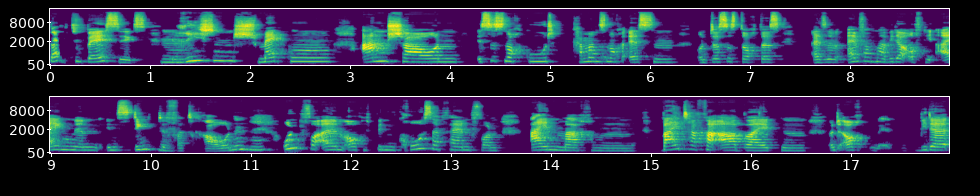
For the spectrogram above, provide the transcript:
back to basics. Mhm. Riechen, schmecken, anschauen. Ist es noch gut? Kann man es noch essen? Und das ist doch das, also einfach mal wieder auf die eigenen Instinkte vertrauen. Mhm. Und vor allem auch, ich bin ein großer Fan von einmachen, weiterverarbeiten und auch wieder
